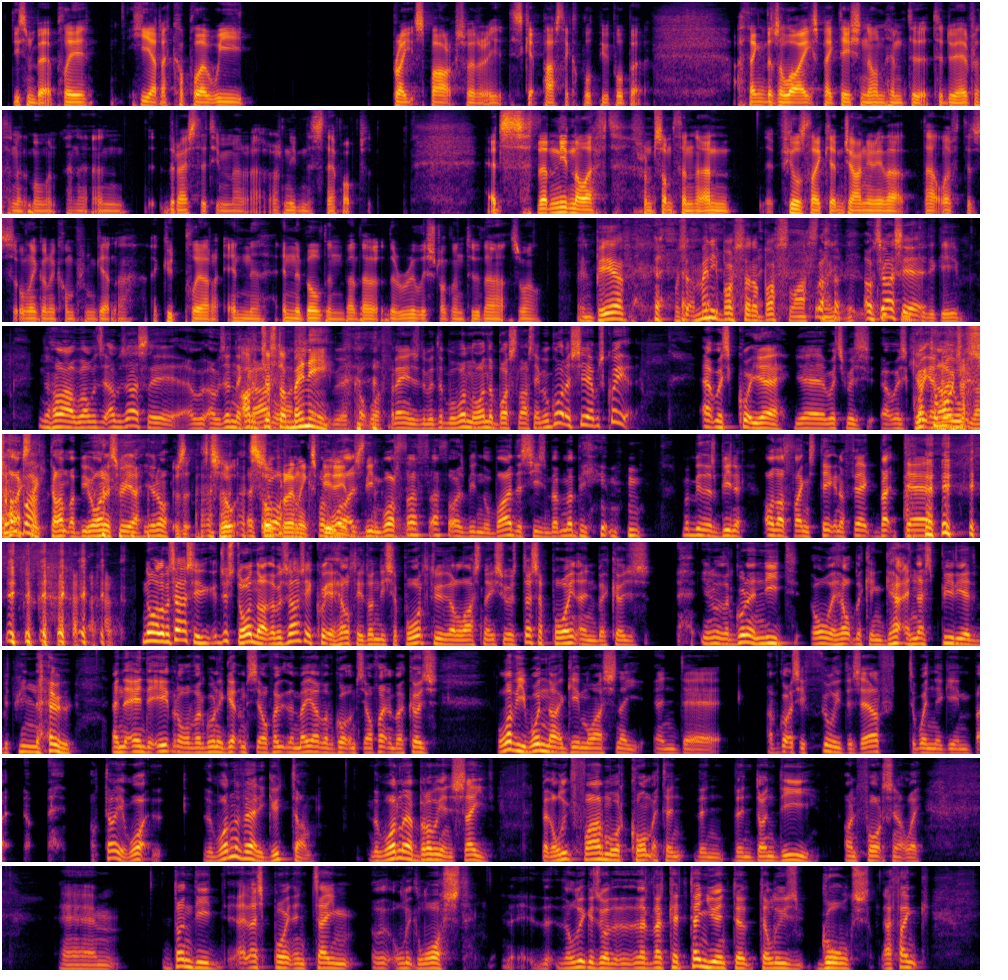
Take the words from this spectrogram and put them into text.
decent bit of play. He had a couple of wee bright sparks where he skipped past a couple of people, but I think there's a lot of expectation on him to, to do everything at the moment, and and the rest of the team are, are needing to step up. It's they're needing a lift from something, and it feels like in January that that lift is only going to come from getting a, a good player in the in the building, but they're they're really struggling to do that as well. And Bear, was it a minibus or a bus last Well, night? that I was actually- to the game. No, I was I was actually I was in the Or car just a mini. with a couple of friends. We, we weren't on the bus last night. We've got to say it was quite. It was quite yeah yeah, which was it was quite an to watch eye opener actually. Damn, to be honest with you, you know. It was a so I saw sobering for, for what experience. it's been worth. I, th- I thought it's been no bad this season, but maybe maybe there's been other things taking effect. But uh, no, there was actually just on that. There was actually quite a healthy Dundee support through there last night. So it was disappointing because you know they're going to need all the help they can get in this period between now and the end of April. If they're going to get themselves out of the mire, they've got themselves into because Livy won that game last night, and uh, I've got to say fully deserved to win the game. But I'll tell you what, they weren't a very good Tom. They weren't a brilliant side, but they looked far more competent than than Dundee, unfortunately. Um, Dundee at this point in time look lost. They look as though they're, they're continuing to, to lose goals. I think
